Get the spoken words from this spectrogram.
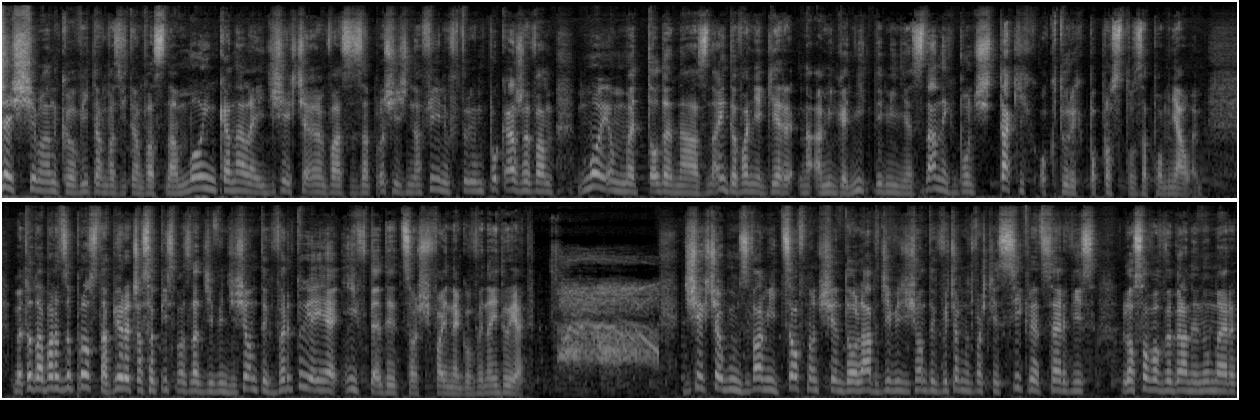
Cześć siemanko, witam was, witam was na moim kanale i dzisiaj chciałem was zaprosić na film, w którym pokażę wam moją metodę na znajdowanie gier na Amigę nigdy mi nieznanych, bądź takich, o których po prostu zapomniałem. Metoda bardzo prosta, biorę czasopisma z lat 90., wertuję je i wtedy coś fajnego wynajduję. Dzisiaj chciałbym z Wami cofnąć się do lat 90., wyciągnąć właśnie Secret Service, losowo wybrany numer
